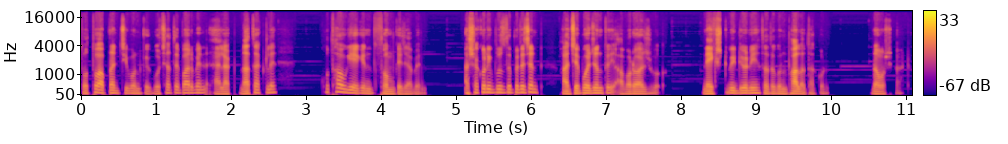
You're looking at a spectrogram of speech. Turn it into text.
তত আপনার জীবনকে গোছাতে পারবেন অ্যালার্ট না থাকলে কোথাও গিয়ে কিন্তু থমকে যাবেন। আশা করি বুঝতে পেরেছেন। আজ এ পর্যন্তই, আবারও আসব। নেক্সট ভিডিও নিয়ে ততক্ষণ ভালো থাকুন। নমস্কার।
